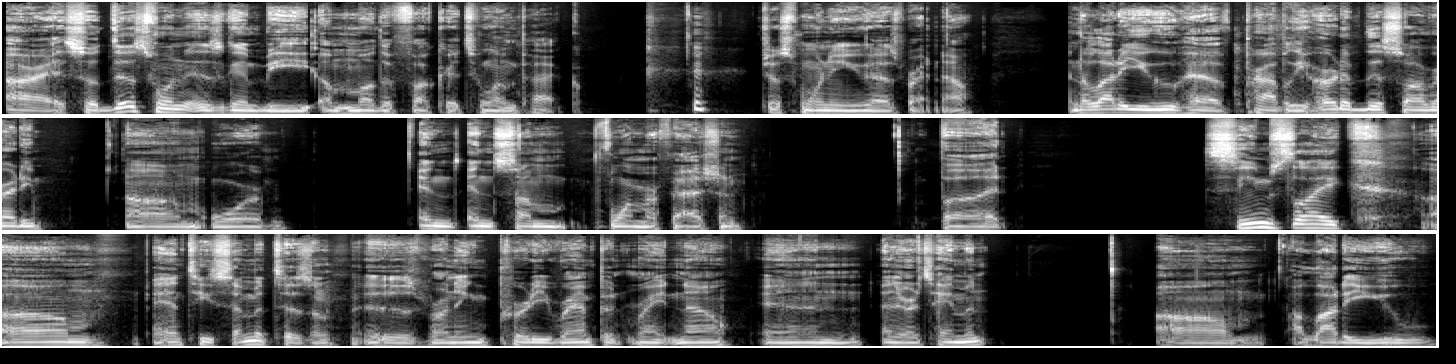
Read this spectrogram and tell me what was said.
All right, so this one is going to be a motherfucker to unpack. Just warning you guys right now. And a lot of you have probably heard of this already, um, or in in some form or fashion. But seems like um, anti-Semitism is running pretty rampant right now in entertainment. Um, a lot of you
